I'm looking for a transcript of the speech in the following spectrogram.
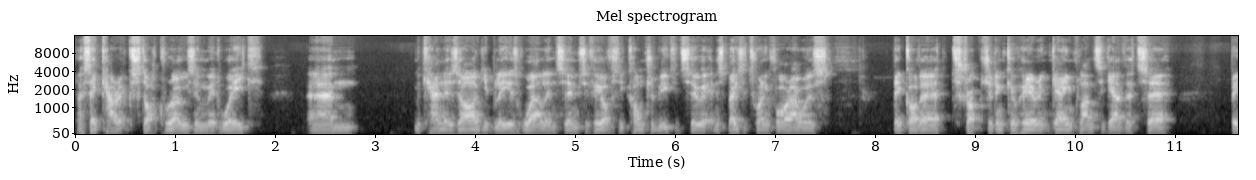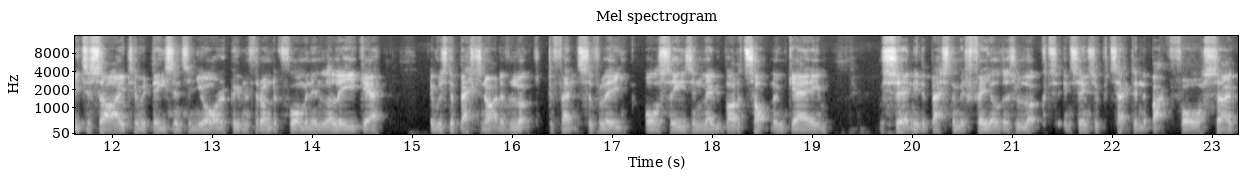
like I say, Carrick stock rose in midweek. Um, McKenna's arguably as well in terms of he obviously contributed to it in the space of 24 hours. They got a structured and coherent game plan together to beat a side who are decent in Europe, even if they're underperforming in La Liga it was the best United have looked defensively all season, maybe by the Tottenham game. Was certainly the best the midfielders looked in terms of protecting the back four. So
